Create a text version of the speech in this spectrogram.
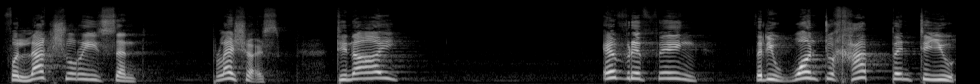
for luxuries and pleasures, deny everything that you want to happen to you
